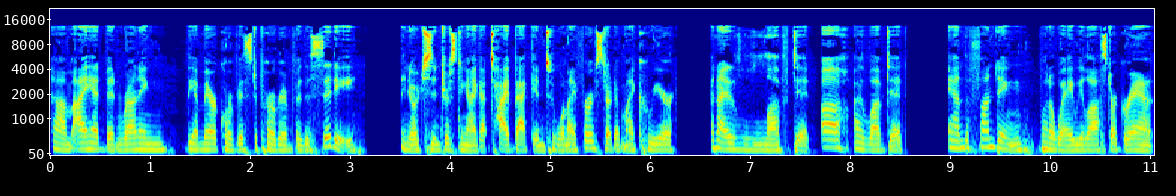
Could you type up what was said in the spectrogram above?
Um, I had been running the AmeriCorps Vista program for the city, you know, which is interesting. I got tied back into when I first started my career and I loved it. Oh, I loved it. and the funding went away. We lost our grant.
